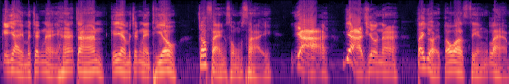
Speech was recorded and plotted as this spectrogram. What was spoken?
แกใหญ่มาจากไหนฮะอาจารย์แกใหญ่มาจากไหนเที่ยว เจ้าแฝงสงสัย อย่า อย่าเชียวนะตาหย่อยตวาดเสียงแหลม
